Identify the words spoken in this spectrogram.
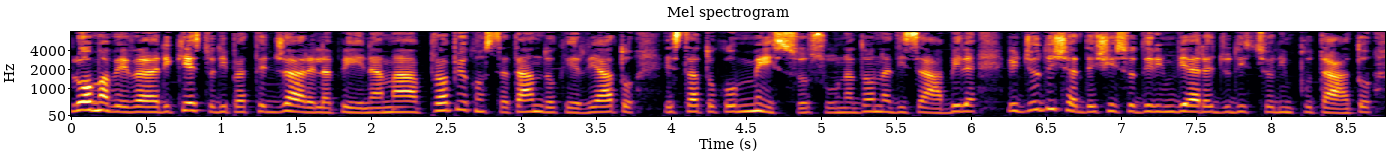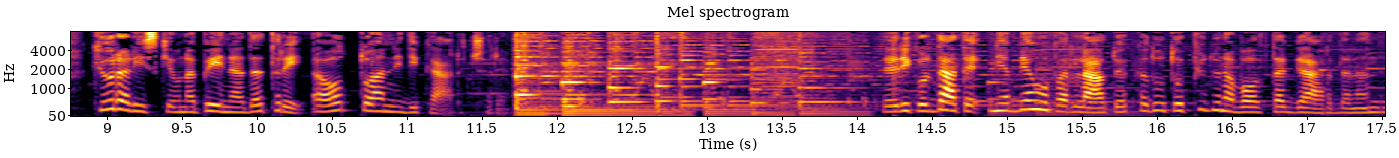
L'uomo aveva richiesto di patteggiare la pena, ma proprio constatando che il reato è stato commesso su una donna disabile, il giudice ha deciso di rinviare a giudizio l'imputato, che ora rischia una pena da 3 a 8 anni di carcere. Eh, ricordate, ne abbiamo parlato, è accaduto più di una volta a Gardaland,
